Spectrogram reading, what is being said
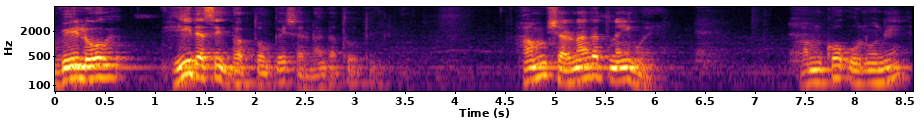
वे लोग ही रसिक भक्तों के शरणागत होते हैं। हम शरणागत नहीं हुए। हमको उन्होंने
